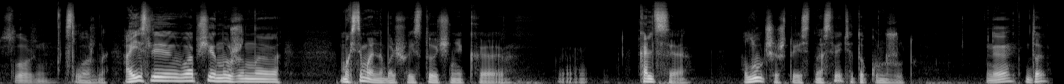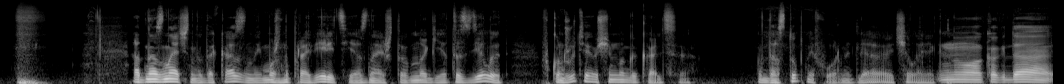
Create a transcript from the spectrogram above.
Сложно. Сложно. А если вообще нужен э, максимально большой источник э, э, кальция, лучшее, что есть на свете, это кунжут. Да? Да. Однозначно доказано, и можно проверить. Я знаю, что многие это сделают. В кунжуте очень много кальция в доступной форме для человека. Ну, а когда,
